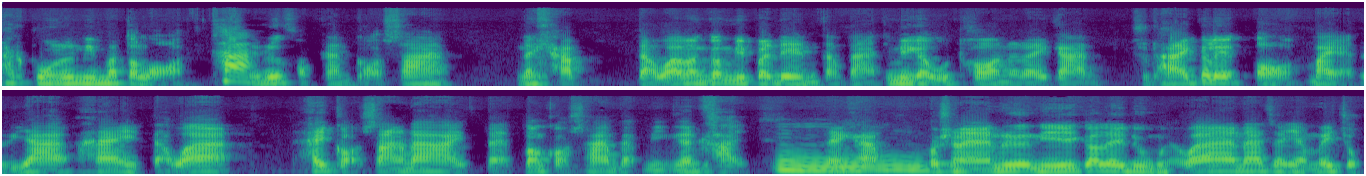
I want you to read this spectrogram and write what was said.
ทักทวงเรื่องนี้มาตลอด ในเรื่องของการก่อสร้างนะครับ แต่ว่ามันก็มีประเด็นต่างๆ ที่มีการอุทธรณ์อะไรกัน สุดท้ายก็เลยออกใบอนุญาตให้ แต่ว่าให้ก่อสร้างได้ แต่ต้องก่อสร้างแบบมีเงื่อนไขนะครับ เพราะฉะนั้นเรื่องนี้ก็เลยดูเหมือนว่าน่าจะยังไม่จบ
